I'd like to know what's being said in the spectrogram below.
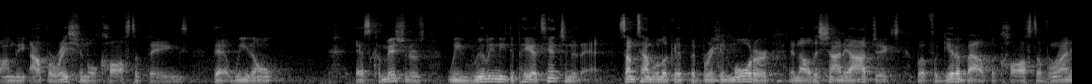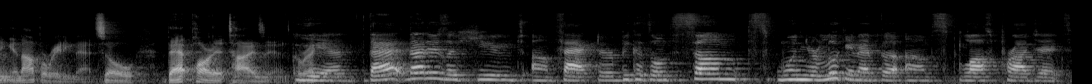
on the operational cost of things that we don't as commissioners, we really need to pay attention to that. Sometimes we look at the brick and mortar and all the shiny objects, but forget about the cost of running and operating that. So that part it ties in, correct? Yeah, that that is a huge um, factor because on some, when you're looking at the um, projects,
